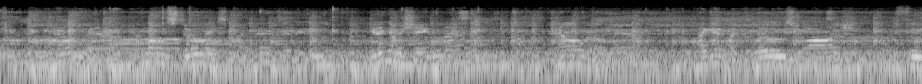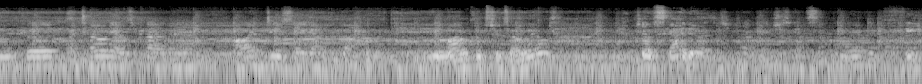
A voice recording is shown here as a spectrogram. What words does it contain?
My mom still makes my bed. You think I'm ashamed of that? Hell no, man. I get my clothes washed, my food cooked, my toenails cut, man. All I have to do is say I got the dog. Your mom cooks your toenails? Did you have Sky do it? No, man, she's got something weird with her feet.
